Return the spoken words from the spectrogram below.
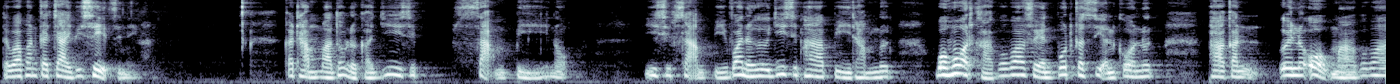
แต่ว่าพันกระจายพิเศษสินี่ค่ะก็ทำมาเท่าไหร่คะยี่สิบสามปีเนาะยี่สิบสามปีว่าเนอะยี่สิบห้าปีทำเลยบ่ฮอดค่ะ เพราะว่าแฟนปดเกษียณก่อนแล้ว พากันเอ้ยแล้วออกมา เพราะว่า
